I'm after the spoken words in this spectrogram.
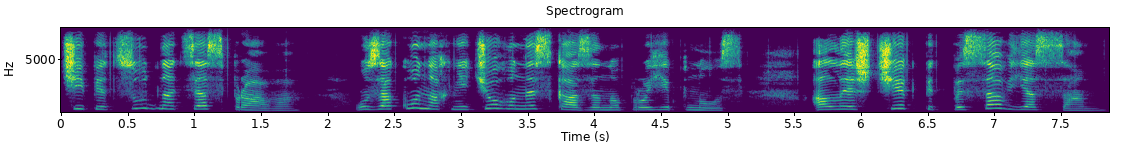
чи підсудна ця справа. У законах нічого не сказано про гіпноз, але ж чек підписав я сам.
